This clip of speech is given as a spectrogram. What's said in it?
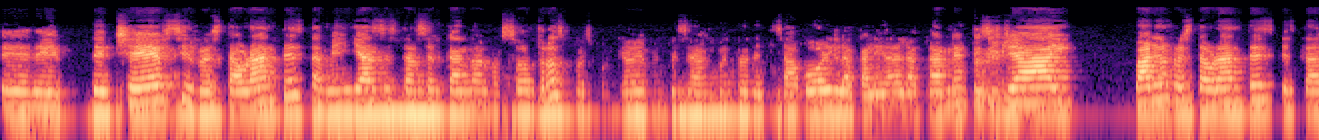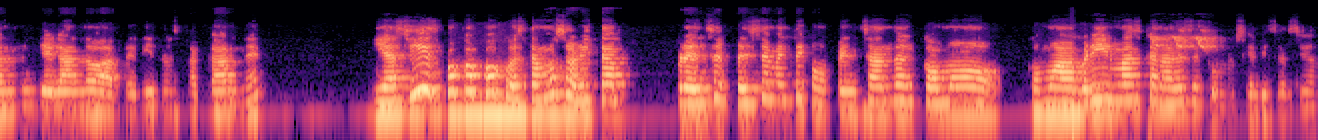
eh, de, de, chefs y restaurantes también ya se está acercando a nosotros, pues porque obviamente se dan cuenta del sabor y la calidad de la carne. Entonces ya hay varios restaurantes que están llegando a pedir nuestra carne. Y así es, poco a poco. Estamos ahorita precisamente como pensando en cómo, cómo abrir más canales de comercialización.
